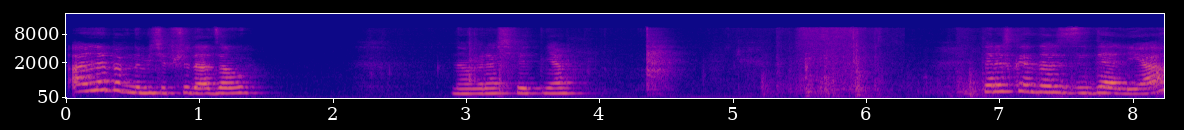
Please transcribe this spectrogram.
ale na pewno mi się przydadzą. Dobra, świetnie. Teraz kalendarz z Delia.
